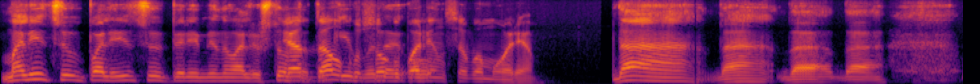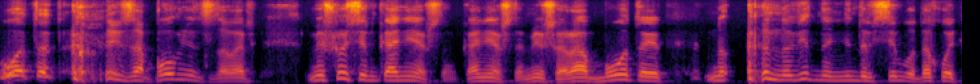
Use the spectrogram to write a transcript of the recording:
Полицию, полицию переименовали. Что-то И отдал такие кусок выда... Баренцева моря. Да, да, да, да. Вот это и запомнится, товарищ. Мишусин, конечно, конечно, Миша работает, но, но видно, не до всего доходит.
